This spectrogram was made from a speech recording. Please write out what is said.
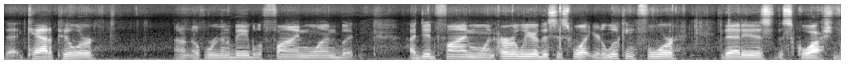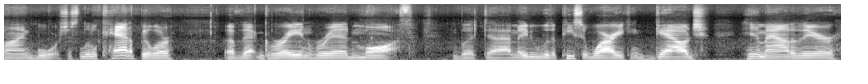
that caterpillar. I don't know if we're going to be able to find one, but I did find one earlier. This is what you're looking for that is the squash vine borer. It's just a little caterpillar of that gray and red moth. But uh, maybe with a piece of wire you can gouge him out of there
